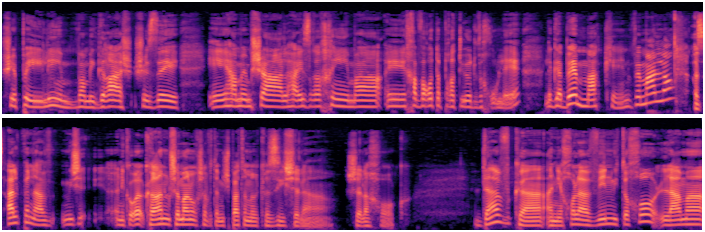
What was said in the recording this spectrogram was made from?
שפעילים במגרש, שזה אה, הממשל, האזרחים, החברות הפרטיות וכולי, לגבי מה כן ומה לא. אז על פניו, ש... אני קורא, קראנו, שמענו עכשיו את המשפט המרכזי של, ה... של החוק. דווקא אני יכול להבין מתוכו למה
